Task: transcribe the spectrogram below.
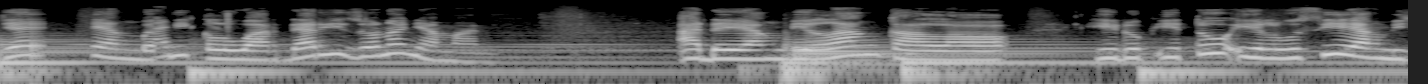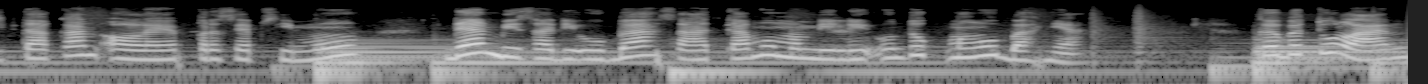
aja yang berani keluar dari zona nyaman. Ada yang bilang kalau hidup itu ilusi yang diciptakan oleh persepsimu dan bisa diubah saat kamu memilih untuk mengubahnya. Kebetulan,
